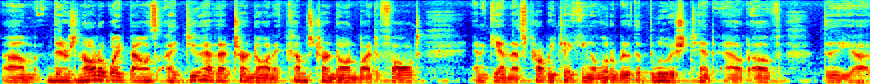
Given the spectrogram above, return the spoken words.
Um, there's an auto white balance. I do have that turned on. It comes turned on by default. And again, that's probably taking a little bit of the bluish tint out of the uh,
